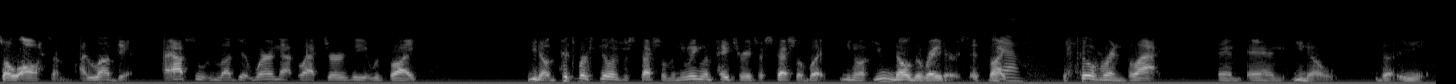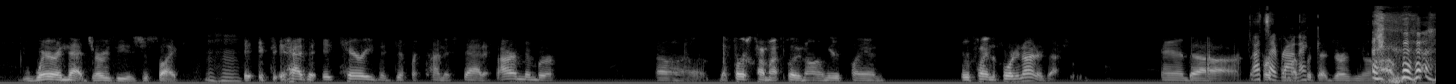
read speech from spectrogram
so awesome. I loved it. I absolutely loved it. Wearing that black jersey, it was like, you know, the Pittsburgh Steelers are special, the New England Patriots are special, but you know, if you know the Raiders, it's like Yeah. the silver and black, and and you know, the wearing that jersey is just like it, it, it has a, it carries a different kind of status. I remember uh, the first time I put it on, we were playing we were playing the 49ers actually, and uh, That's time I put that jersey on, I, was,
